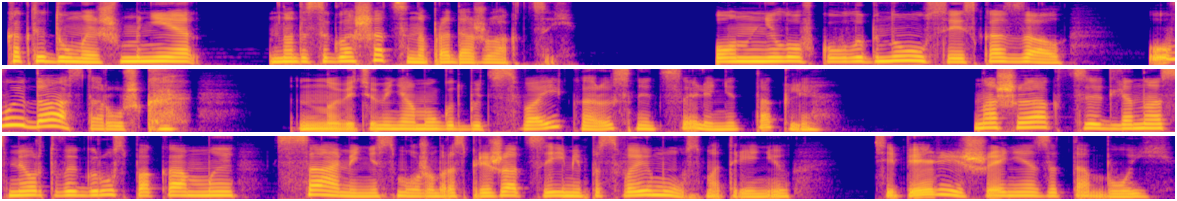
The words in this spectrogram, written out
как ты думаешь, мне надо соглашаться на продажу акций?» Он неловко улыбнулся и сказал, «Увы, да, старушка, но ведь у меня могут быть свои корыстные цели, не так ли? Наши акции для нас мертвый груз, пока мы сами не сможем распоряжаться ими по своему усмотрению. Теперь решение за тобой».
